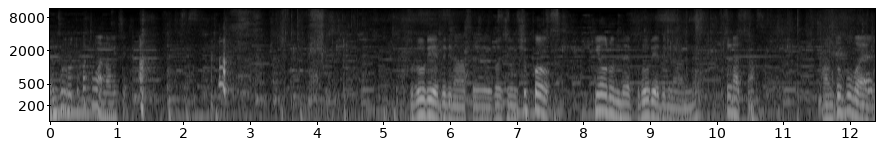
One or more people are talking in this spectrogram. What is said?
연속으로 똑같은 거 안 나오겠지? 브로리 애들이 나왔어요. 이거 지금 슈퍼 히어로인데 브로리 애들이 나왔네 큰일 났다 다음 또 뽑아야지.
